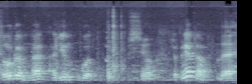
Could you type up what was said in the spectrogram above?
сроком на один год. Все, Все понятно? да.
